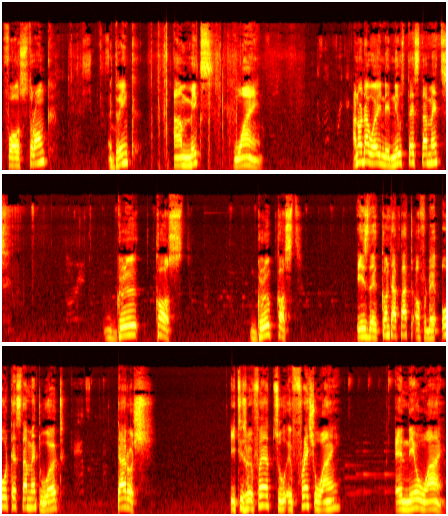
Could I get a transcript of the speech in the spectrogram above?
for strong drink and mix wine. Another word in the New Testament, glucose. Glucose is the counterpart of the Old Testament word tarosh. It is referred to a fresh wine, a new wine.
